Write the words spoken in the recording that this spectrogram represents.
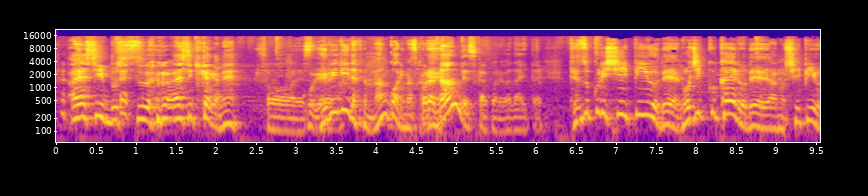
怪しい物質 怪しい機械がね。そうですこれね LED だけでも何個ありますかこれはね何ですかこれは大体。手作り CPU でロジック回路であの CPU を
